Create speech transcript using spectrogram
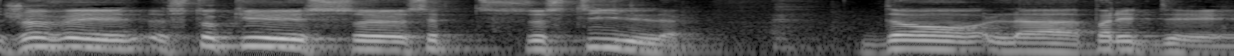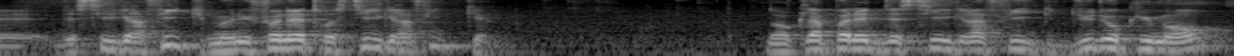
je vais stocker ce, style dans la palette des, styles graphiques, menu fenêtre style graphique. Donc la palette des styles graphiques du document.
